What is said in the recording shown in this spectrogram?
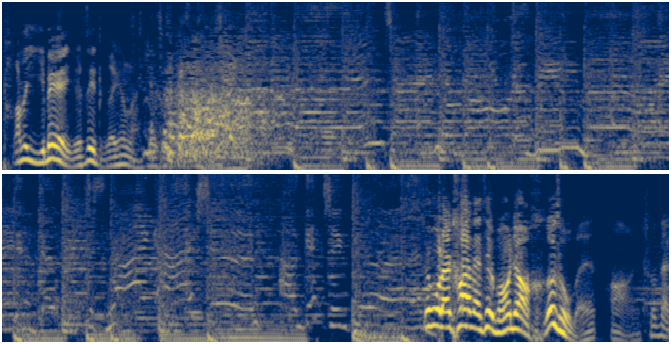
他这一辈子也就这德行了。最后来看呢，这朋友叫何守文啊，说在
